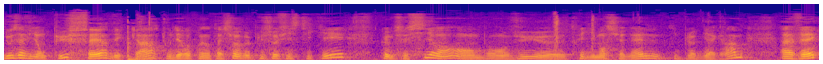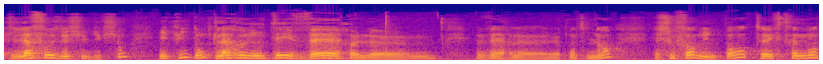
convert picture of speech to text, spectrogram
nous avions pu faire des cartes ou des représentations un peu plus sophistiquées, comme ceci, en, vue euh, tridimensionnelle, type bloc diagramme, avec la fosse de subduction, et puis donc la remontée vers le, continent sous forme d'une pente extrêmement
